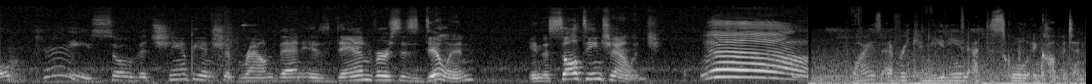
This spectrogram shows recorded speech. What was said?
Okay, so the championship round then is Dan versus Dylan in the Saltine Challenge. Why is every comedian at the school incompetent?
